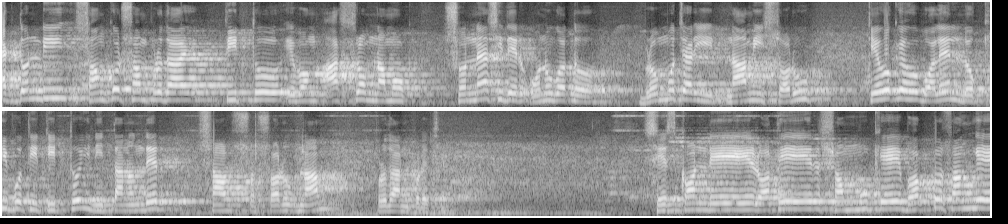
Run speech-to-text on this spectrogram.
একদণ্ডী শঙ্কর সম্প্রদায়, তীর্থ এবং আশ্রম নামক সন্ন্যাসীদের অনুগত ব্রহ্মচারী নামই স্বরূপ কেহ কেহ বলেন লক্ষ্মীপতি তীর্থই নিত্যানন্দের স্বরূপ নাম প্রদান করেছেন। শেষখণ্ডে রথের সম্মুখে ভক্ত সঙ্গে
